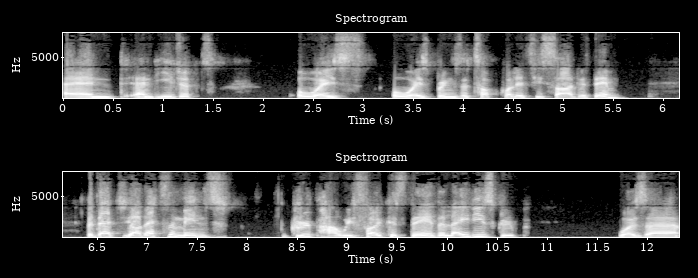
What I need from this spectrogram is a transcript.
and and Egypt always always brings a top quality side with them. But that's yeah, that's the men's group. How we focus there. The ladies group was a uh,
